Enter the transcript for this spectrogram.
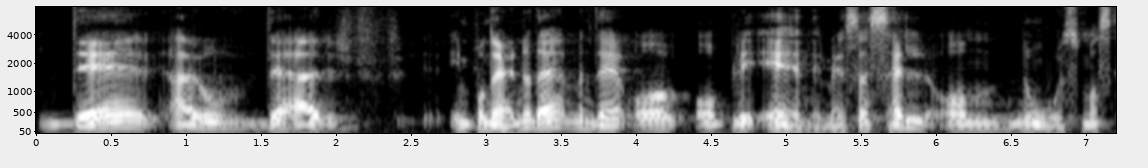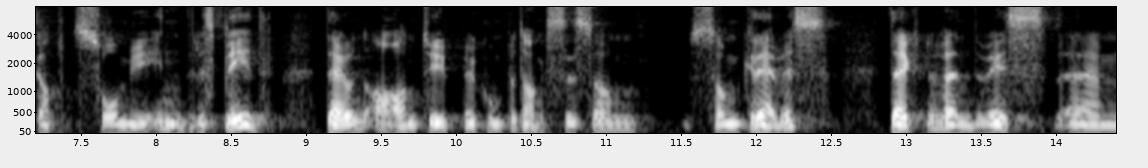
Det er jo det er imponerende, det. Men det å, å, bli enig med seg selv om noe som har skapt så mye indre splid, det er jo en annen type kompetanse som, som kreves. Det er ikke nødvendigvis eh,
